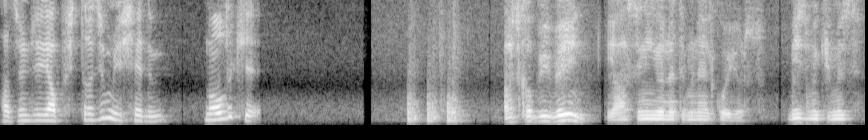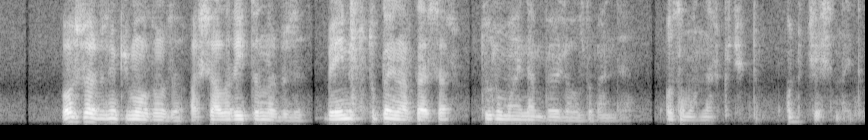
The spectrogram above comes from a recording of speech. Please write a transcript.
Az önce yapıştırıcı mı işedim? Ne oldu ki? Aç kapıyı beyin. Yasin'in yönetimine el koyuyoruz. Biz mi kimiz? Boş ver bizim kim olduğumuzu. Aşağıları iyi tanır bizi. Beyni tutuklayın arkadaşlar. Durum aynen böyle oldu bende. O zamanlar küçüktüm. 13 yaşındaydım.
